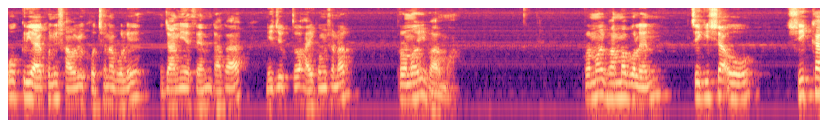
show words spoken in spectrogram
প্রক্রিয়া এখনই স্বাভাবিক হচ্ছে না বলে জানিয়েছেন ঢাকা নিযুক্ত হাইকমিশনার প্রণয় ভার্মা। প্রণয় ভার্মা বলেন, চিকিৎসা ও শিক্ষা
